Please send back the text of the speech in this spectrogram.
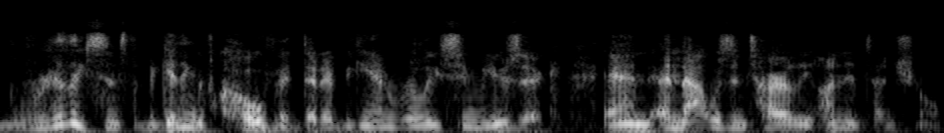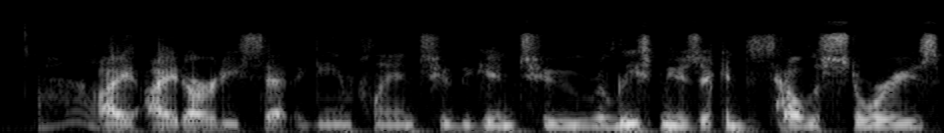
really since the beginning of COVID that I began releasing music, and and that was entirely unintentional. Oh. I I had already set a game plan to begin to release music and to tell the stories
